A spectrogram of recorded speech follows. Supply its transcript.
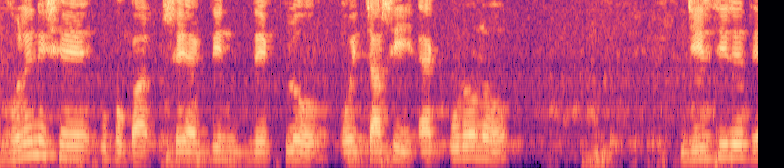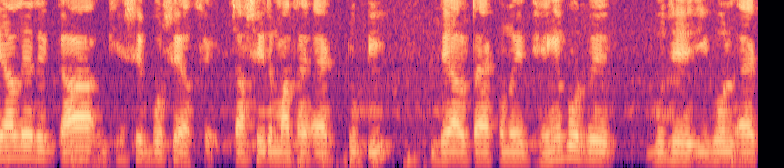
ভোলেনি সে উপকার। সে একদিন দেখল, ওই চাষি এক পুরনো ঝিরঝিরে দেয়ালের গা ঘেঁষে বসে আছে। চাষির মাথায় এক টুপি, দেয়ালটা এখনোই ভেঙে পড়বে বুঝে ঈগল এক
